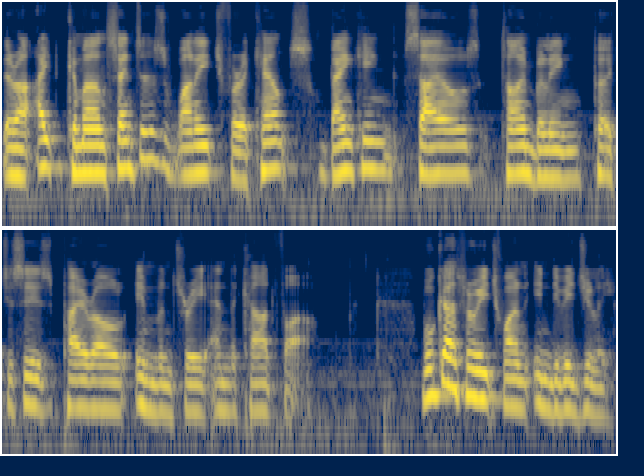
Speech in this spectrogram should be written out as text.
There are eight command centers, one each for accounts, banking, sales, time billing, purchases, payroll, inventory, and the card file. We'll go through each one individually.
